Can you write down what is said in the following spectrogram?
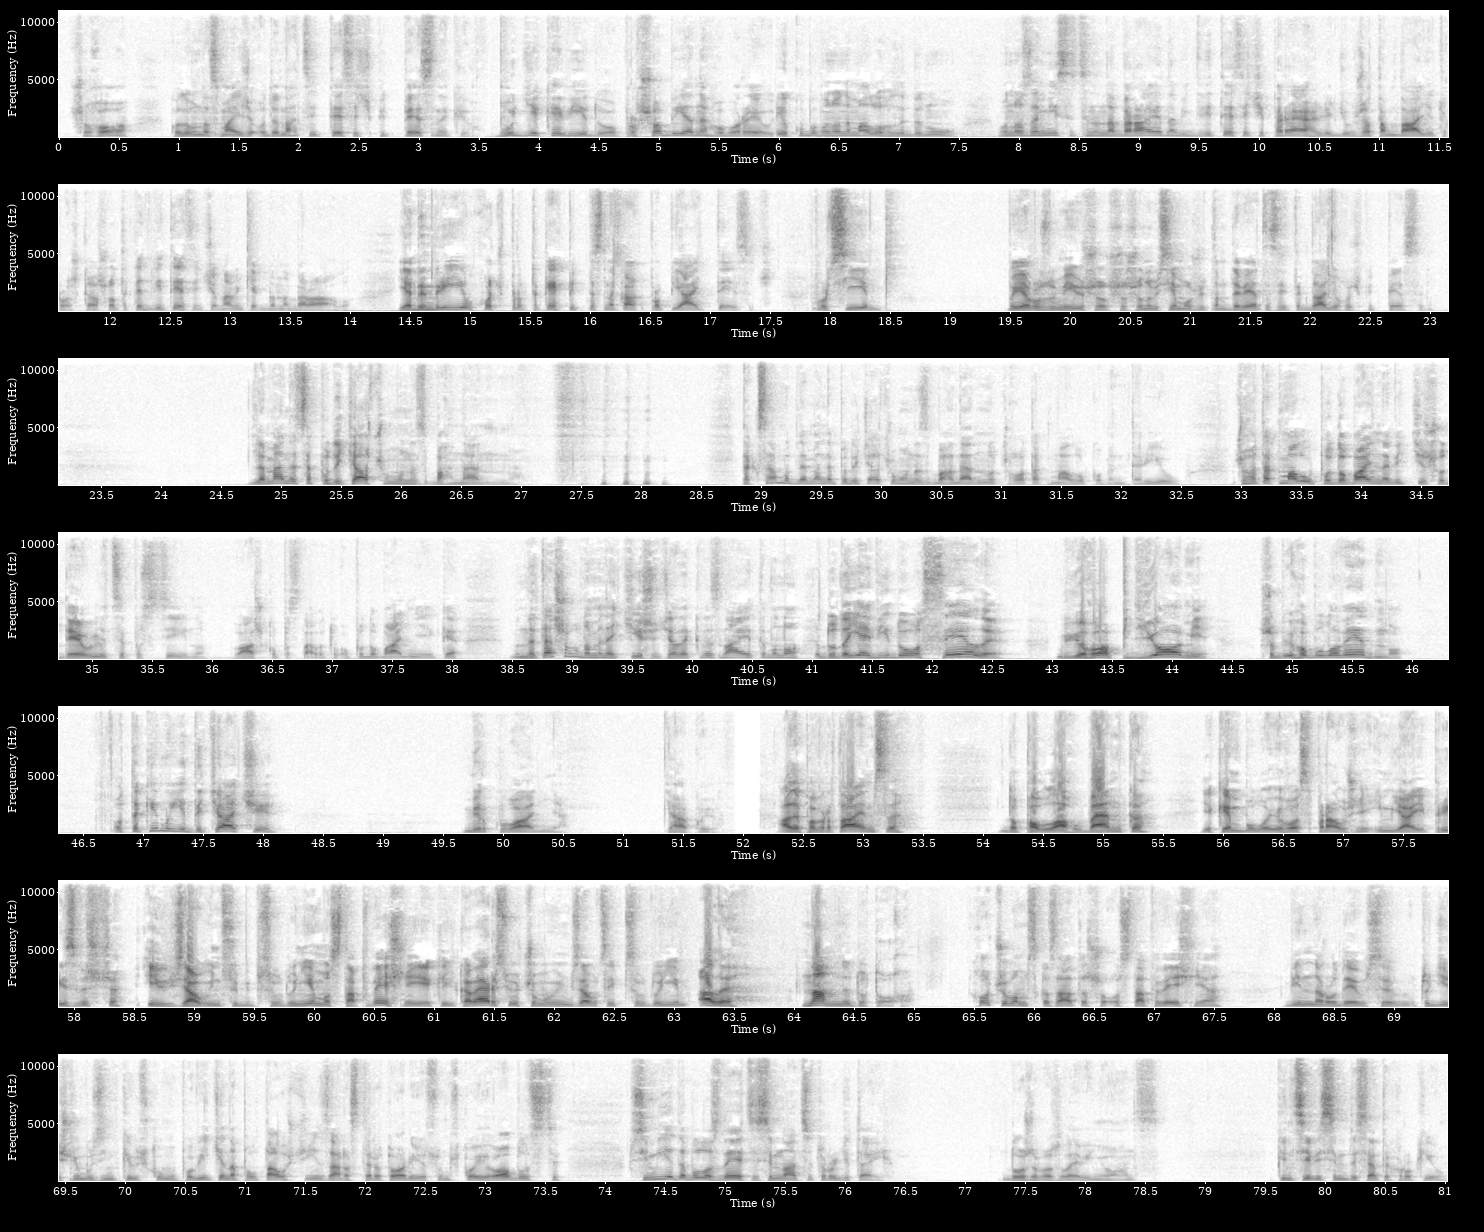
Чого? Коли у нас майже 11 тисяч підписників, будь-яке відео, про що би я не говорив, яку би воно не мало глибину, воно за місяць не набирає навіть 2 тисячі переглядів, вже там далі трошки. А що таке 2 тисячі навіть якби набирало? Я би мріяв хоч про таких підписниках про 5 тисяч, про 7. Бо я розумію, що, що, що не всі можуть там дивитися і так далі, хоч підписані. Для мене це по-дитячому незбагненно. Так само для мене по-дитячому незбагненно, чого так мало коментарів, чого так мало вподобань, навіть ті, що дивляться постійно. Важко поставити уподобання, яке не те, що воно мене тішить, але як ви знаєте, воно додає відео сили в його підйомі, щоб його було видно. От такі мої дитячі міркування. Дякую. Але повертаємося до Павла Губенка, яким було його справжнє ім'я і прізвище. І взяв він собі псевдонім Остап Вишня. Є кілька версій, чому він взяв цей псевдонім. Але нам не до того. Хочу вам сказати, що Остап Вишня він народився в тодішньому Зіньківському повіті на Полтавщині, зараз території Сумської області, в сім'ї, де було, здається, 17 дітей. Дуже важливий нюанс. В кінці 80-х років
